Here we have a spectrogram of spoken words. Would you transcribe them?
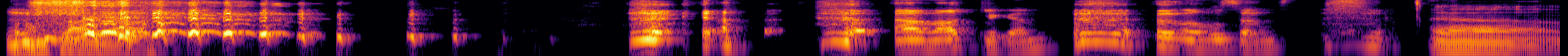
på Mm. ja. ja, verkligen. 100 procent. Eh,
